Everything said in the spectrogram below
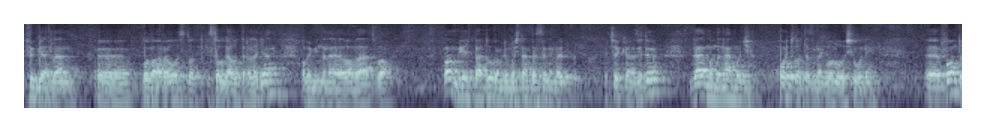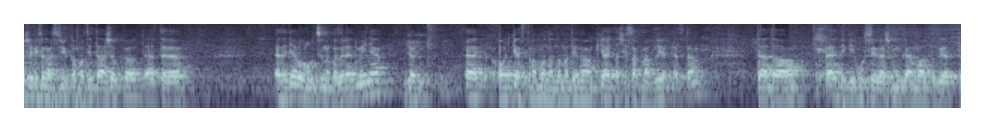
független vonalra osztott kiszolgálótere legyen, ami minden el van látva. Van még egy pár dolog, amiről most nem beszélni, mert csökken az idő, de elmondanám, hogy hogy tudott ez megvalósulni. Fontos, hogy viszonylag szűk kapacitásokkal, tehát ez egy evolúciónak az eredménye. Ugye, ahogy kezdtem a mondandómat, én a kiállítási szakmából érkeztem, tehát a eddigi 20 éves munkámmal azért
